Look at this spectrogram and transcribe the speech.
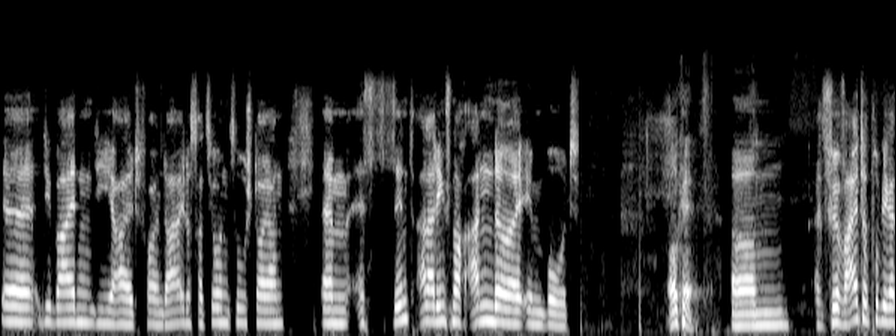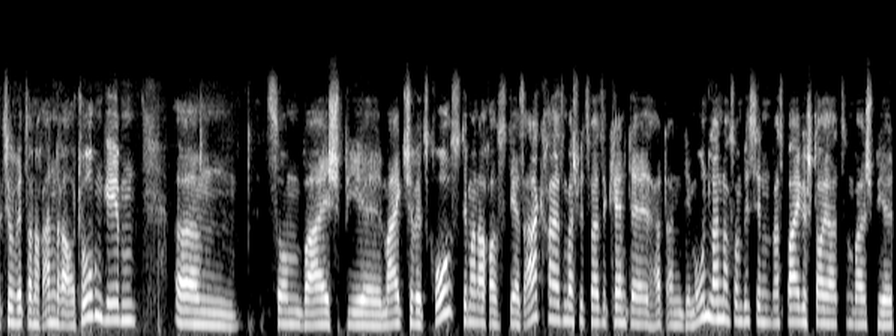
Äh, die beiden, die halt vor allem da Illustrationen zusteuern. Ähm, es sind allerdings noch andere im Boot. Okay. Ähm. Also für weitere Publikationen wird es auch noch andere Autoren geben. Ähm, zum Beispiel Mike Schewitz-Groß, den man auch aus DSA-Kreisen beispielsweise kennt. Der hat an Dämonenland noch so ein bisschen was beigesteuert zum Beispiel.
